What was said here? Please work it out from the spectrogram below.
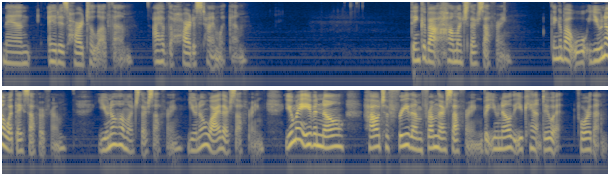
man, it is hard to love them. I have the hardest time with them. Think about how much they're suffering. Think about, you know what they suffer from. You know how much they're suffering. You know why they're suffering. You may even know how to free them from their suffering, but you know that you can't do it for them.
